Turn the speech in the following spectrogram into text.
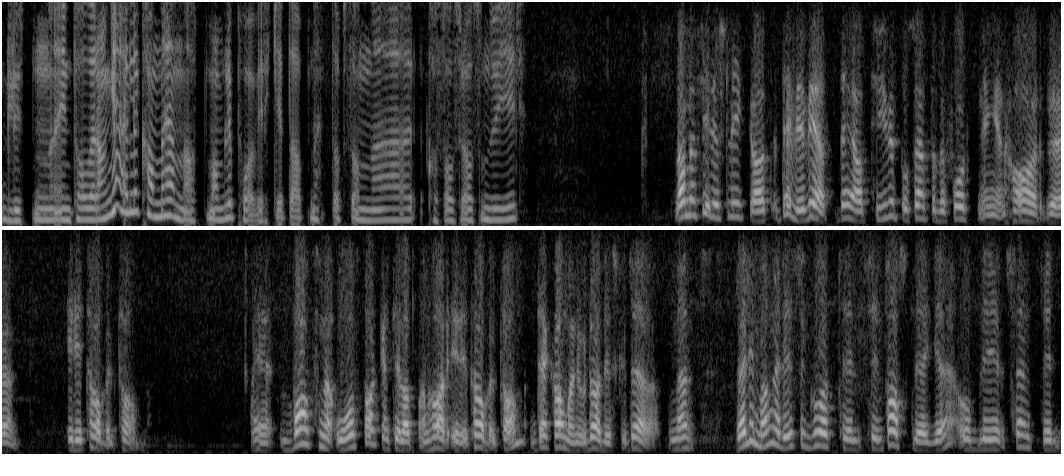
glutenintolerante, eller kan det hende at man blir påvirket av nettopp sånne kostholdsråd som du gir? La meg si Det slik at det vi vet, det er at 20 av befolkningen har uh, irritabel tann. Hva som er årsaken til at man har irritabel tann, det kan man jo da diskutere. Men veldig mange av disse går til sin fastlege og blir sendt til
